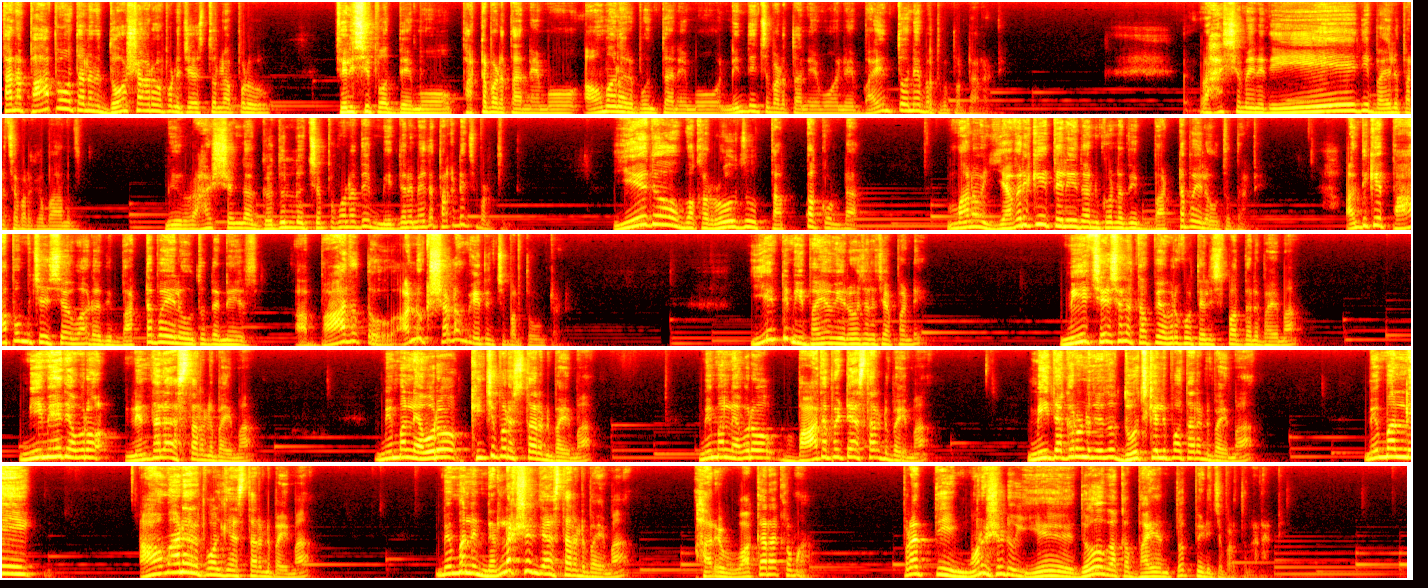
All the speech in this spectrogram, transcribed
తన పాపం తనని దోషారోపణ చేస్తున్నప్పుడు తెలిసిపోద్దేమో పట్టబడతానేమో అవమానాలు పొందుతానేమో నిందించబడతానేమో అనే భయంతోనే బతుకుతుంటారండి. రహస్యమైనది ఏది బయలుపరచబడక బానదు మీరు రహస్యంగా గదుల్లో చెప్పుకున్నది మిద్దెల మీద ప్రకటించబడుతుంది. ఏదో ఒక రోజు తప్పకుండా మనం ఎవరికీ తెలియదు అనుకున్నది బట్టబయలవుతుందండి అందుకే పాపం చేసేవాడు అది బట్టబయలవుతుందనే ఆ బాధతో అనుక్షణం వేధించబడుతూ ఉంటాడు. ఏంటి మీ భయం ఈ రోజున చెప్పండి? మీ చేసిన తప్పు ఎవరికో తెలిసిపోద్దని భయమా? మీ మీద ఎవరో నిందలేస్తారని భయమా? మిమ్మల్ని ఎవరో కించపరుస్తారని భయమా? మిమ్మల్ని ఎవరో బాధ పెట్టేస్తారని భయమా? మీ దగ్గర ఉన్నది ఏదో దోచుకెళ్ళిపోతారని భయమా? మిమ్మల్ని అవమానాలు పాలు చేస్తారని భయమా? మిమ్మల్ని నిర్లక్ష్యం చేస్తారని భయమా? అరే ఒక రకమా. ప్రతి మనుషుడు ఏదో ఒక భయంతో పీడించబడుతున్నాడండి.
